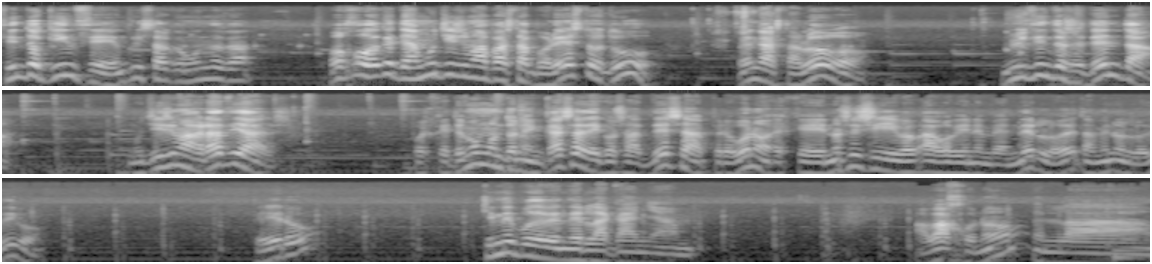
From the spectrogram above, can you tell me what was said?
115, un cristal común. Ojo, eh, que te da muchísima pasta por esto, tú. Venga, hasta luego. 1170. Muchísimas gracias. Pues que tengo un montón en casa de cosas de esas. Pero bueno, es que no sé si hago bien en venderlo, ¿eh? También os lo digo. Pero... ¿Quién me puede vender la caña? Abajo, ¿no? En la...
